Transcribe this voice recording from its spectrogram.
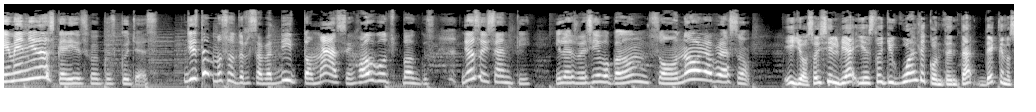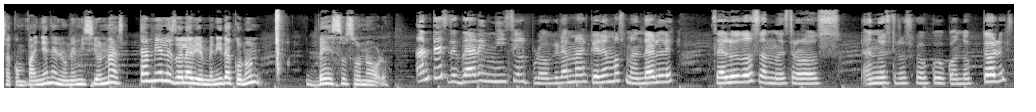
Bienvenidos queridos Joco Escuchas. Ya estamos otro sabadito más en Hocus Pocus. Yo soy Santi y les recibo con un sonoro abrazo. Y yo soy Silvia y estoy igual de contenta de que nos acompañen en una emisión más. También les doy la bienvenida con un beso sonoro. Antes de dar inicio al programa queremos mandarle saludos a nuestros a nuestros conductores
